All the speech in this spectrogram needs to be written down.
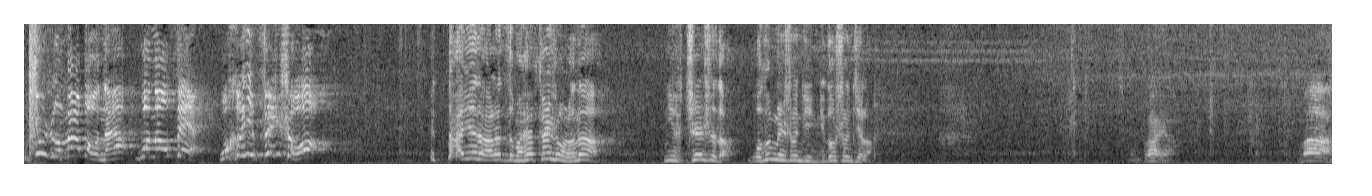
就是个妈宝男，窝囊废！我和你分手！大爷打了，怎么还分手了呢？你也真是的，我都没生气，你都生气了，怎么办呀？妈，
